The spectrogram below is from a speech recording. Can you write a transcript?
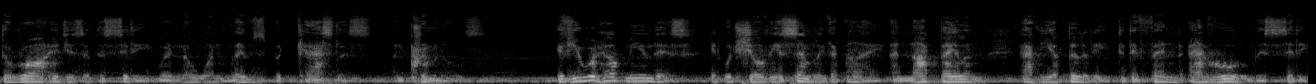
the raw edges of the city where no one lives but casteless and criminals. If you would help me in this, it would show the Assembly that I, and not Bhelen, have the ability to defend and rule this city.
